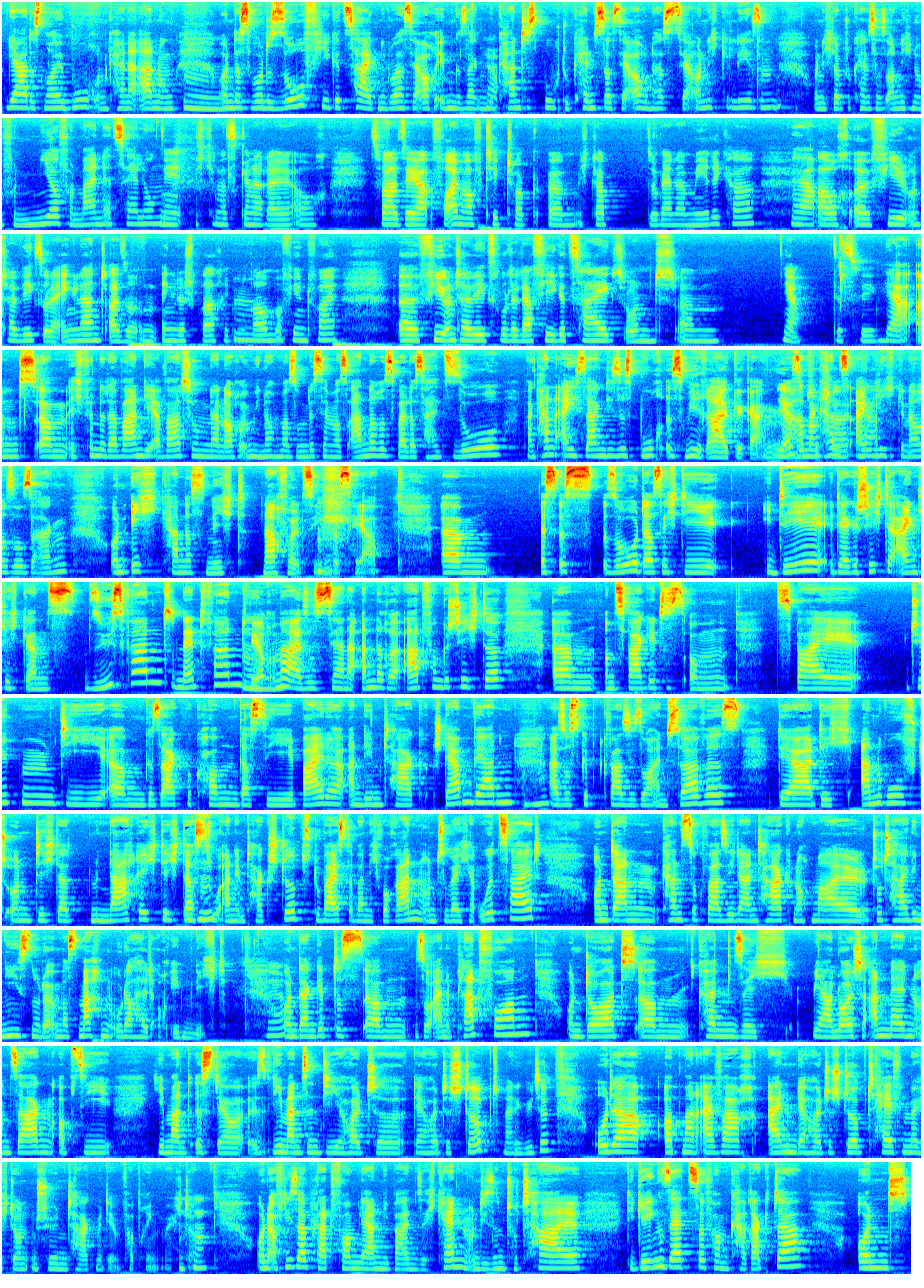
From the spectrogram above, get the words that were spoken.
ja, das neue Buch und keine Ahnung. Mhm. Und das wurde so viel gezeigt. Und du hast ja auch eben gesagt, ein ja. bekanntes Buch, du kennst das ja auch und hast es ja auch nicht gelesen. Und ich glaube, du kennst das auch nicht nur von mir, von meinen Erzählungen. Nee, ich kenne das generell auch Es war sehr, vor allem auf TikTok, ähm, ich glaube sogar in Amerika, ja. auch äh, viel unterwegs oder England, also im englischsprachigen mhm. Raum auf jeden Fall. Äh, viel unterwegs wurde da viel gezeigt und ähm, ja, deswegen. Ja, und ähm, ich finde, da waren die Erwartungen dann auch irgendwie nochmal so ein bisschen was anderes, weil das halt so, man kann eigentlich sagen, dieses Buch ist viral gegangen. Ja, also man kann es eigentlich ja. genau so sagen. Und ich kann es nicht nachvollziehen bisher. Ähm, es ist so, dass ich die Idee der Geschichte eigentlich ganz süß fand, nett fand, mhm. wie auch mhm. immer. Also es ist ja eine andere Art von Geschichte. Ähm, und zwar geht es um zwei Typen, die ähm, gesagt bekommen, dass sie beide an dem Tag sterben werden. Mhm. Also es gibt quasi so einen Service, der dich anruft und dich damit benachrichtigt, dass mhm. du an dem Tag stirbst. Du weißt aber nicht woran und zu welcher Uhrzeit. Und dann kannst du quasi deinen Tag nochmal total genießen oder irgendwas machen oder halt auch eben nicht. Ja. Und dann gibt es ähm, so eine Plattform und dort ähm, können sich ja, Leute anmelden und sagen, ob sie jemand ist, der jemand sind, die heute, der heute stirbt, meine Güte, oder ob man einfach einem, der heute stirbt, helfen möchte und einen schönen Tag mit dem verbringen möchte. Mhm. Und auf dieser Plattform lernen die beiden sich kennen und die sind total die Gegensätze vom Charakter und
